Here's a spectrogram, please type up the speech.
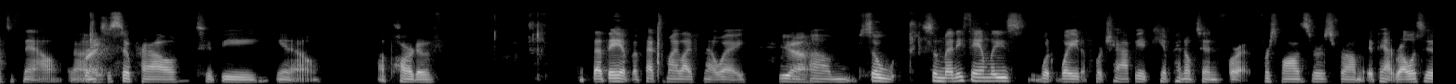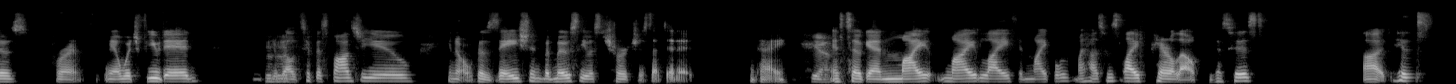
active now and i'm Right. just so proud to be you know a part of that they have affected my life in that way Yeah. um, so so many families would wait at Fort Chappie at Camp Pendleton for for sponsors from if they had relatives for you know which few did your Mhm. relative could sponsor you you know organization but mostly it was churches that did it okay Yeah. and so again my my life and Michael my husband's life parallel because his uh his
